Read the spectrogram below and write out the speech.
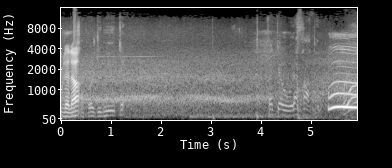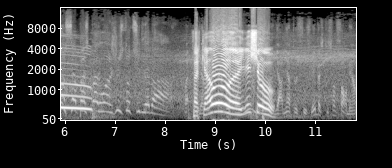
Oula On là. s'approche du but. Falcao, la frappe. Oh, ça passe pas loin, juste au-dessus de la barre. Ouais, Falcao, il a- euh, il est chaud. Le gardien peut souffler parce qu'il s'en sort bien.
